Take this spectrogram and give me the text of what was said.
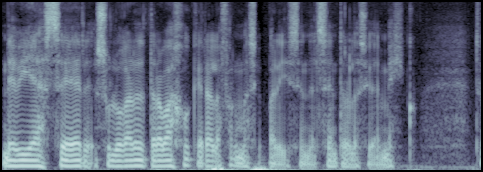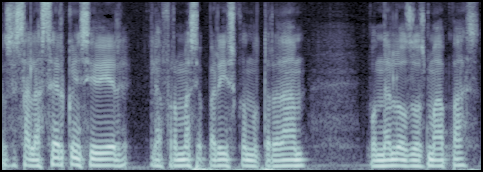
debía ser su lugar de trabajo, que era la Farmacia París, en el centro de la Ciudad de México. Entonces, al hacer coincidir la Farmacia París con Notre Dame, poner los dos mapas,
